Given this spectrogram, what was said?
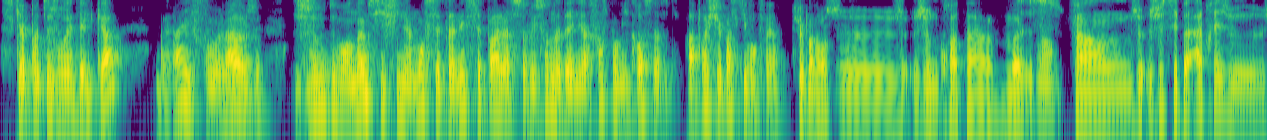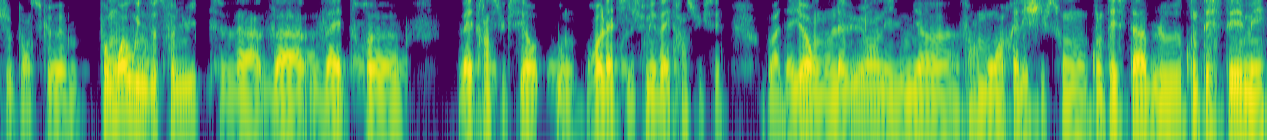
ce qui n'a pas toujours été le cas. Ben là, il faut, là, je, je me demande même si finalement cette année, c'est pas la solution de la dernière chance pour Microsoft. Après, je sais pas ce qu'ils vont faire. Je sais pas. Non, je, je, je ne crois pas. Moi, Non. enfin, je, je sais pas. Après, je, je pense que pour moi, Windows Phone 8 va, va, va être, euh, va être un succès bon relatif, mais va être un succès. Bah, D'ailleurs, on l'a vu, hein, les Lumia. euh, Enfin bon, après les chiffres sont contestables, euh, contestés, mais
